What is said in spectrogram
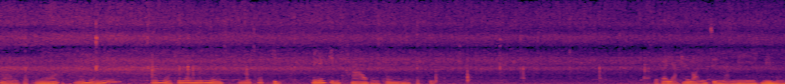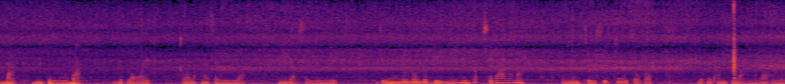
ห่างจากเนื้อเนื้อหมูนี่เนื้อหมูที่ย่างนิดนึงไม่ชอบกินไม่งั้นกลิ่นคาวของกุ้งมันจะติดแต่ถ้าอยากให้อร่อยจริงๆอะมีมีหมูหมัก มีผงหมัก เรียบร้อยแล้วราคาใส่ในนี้ละไม่อยากใส่ในนี้ จริงโรยรสดีอีกนิดนึงก็ใช้ได้แล้วนะเป็นน้ำจิ้มซีฟู้ดแต่ว่าเดี๋ยวค่อยทำทีหลังนะว่าอันนี้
